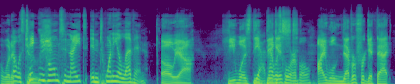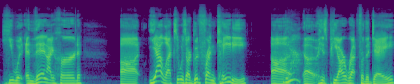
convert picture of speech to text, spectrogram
Oh, what a That was Take Me. Home Tonight in 2011. Oh yeah. He was the Yeah, that was biggest. horrible. I will never forget that. He would and then I heard uh yeah, Lex, it was our good friend Katie, uh, uh his PR rep for the day.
